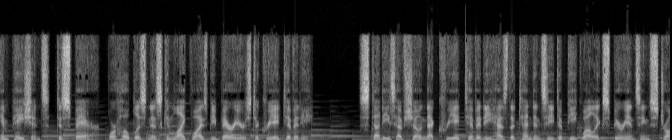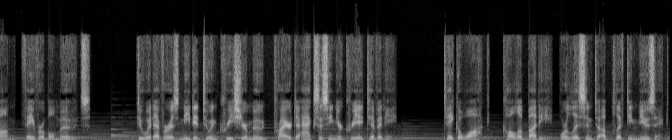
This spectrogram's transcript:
impatience, despair, or hopelessness can likewise be barriers to creativity. Studies have shown that creativity has the tendency to peak while experiencing strong, favorable moods. Do whatever is needed to increase your mood prior to accessing your creativity. Take a walk, call a buddy, or listen to uplifting music.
